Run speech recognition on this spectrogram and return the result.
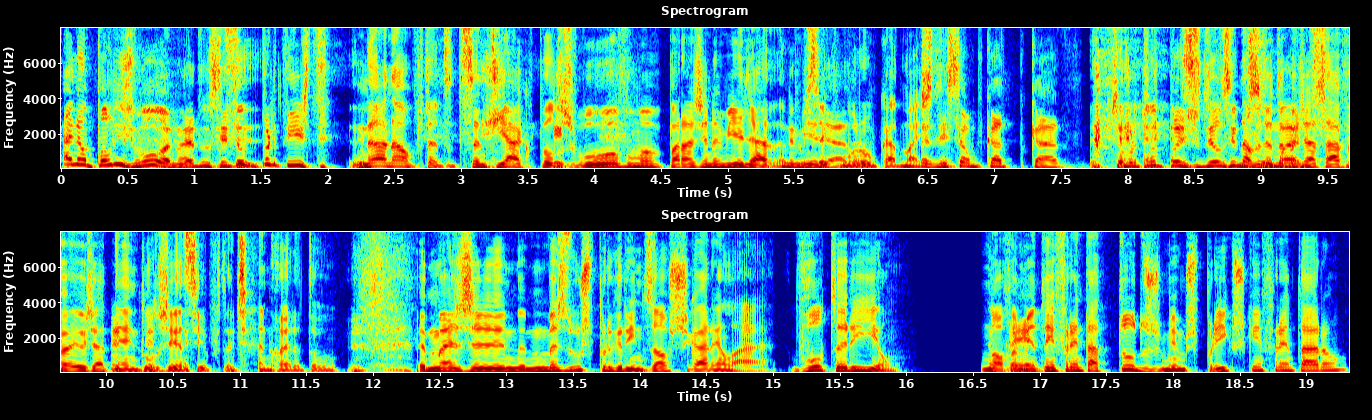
Ah, não, para Lisboa, não é? Do sítio onde partiste. Não, não, portanto, de Santiago para Lisboa houve uma paragem na Mielhada, Na por isso é que demorou um bocado mais Mas tempo. isso é um bocado de pecado. Sobretudo para judeus e Não, mas eu também já muçulmanos. estava, eu já tinha a indulgência, portanto já não era tão. Mas, eh, mas os peregrinos, ao chegarem lá, voltariam novamente a enfrentar todos os mesmos perigos que enfrentaram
